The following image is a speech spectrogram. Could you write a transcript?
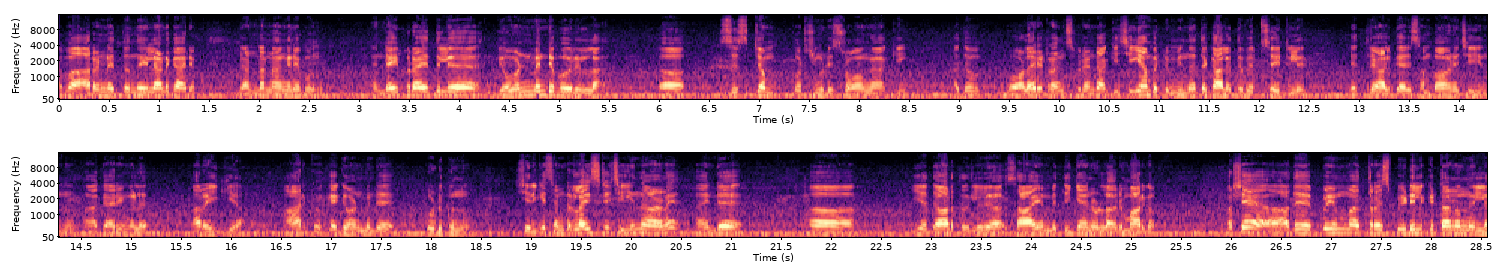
അപ്പോൾ ആറെണ്ണം എത്തുന്നതിലാണ് കാര്യം. രണ്ടെണ്ണം അങ്ങനെ പോകുന്നു. എന്റെ അഭിപ്രായത്തിൽ ഗവൺമെന്റ് പോലുള്ള സിസ്റ്റം കുറച്ചും കൂടി സ്ട്രോങ് ആക്കി അത് വളരെ ട്രാൻസ്പെറന്റ് ആക്കി ചെയ്യാൻ പറ്റും. ഇന്നത്തെ കാലത്ത് വെബ്സൈറ്റിൽ എത്ര ആൾക്കാർ സംഭാവന ചെയ്യുന്നു ആ കാര്യങ്ങൾ അറിയിക്കുക. ആർക്കൊക്കെ ഗവൺമെന്റ് കൊടുക്കുന്നു? ശരിക്കും സെൻട്രലൈസ്ഡ് ചെയ്യുന്നതാണ് അതിന്റെ യഥാർത്ഥത്തിൽ സഹായം എത്തിക്കാനുള്ള ഒരു മാർഗം. പക്ഷേ അത് എപ്പോഴും അത്ര സ്പീഡിൽ കിട്ടാനൊന്നുമില്ല.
